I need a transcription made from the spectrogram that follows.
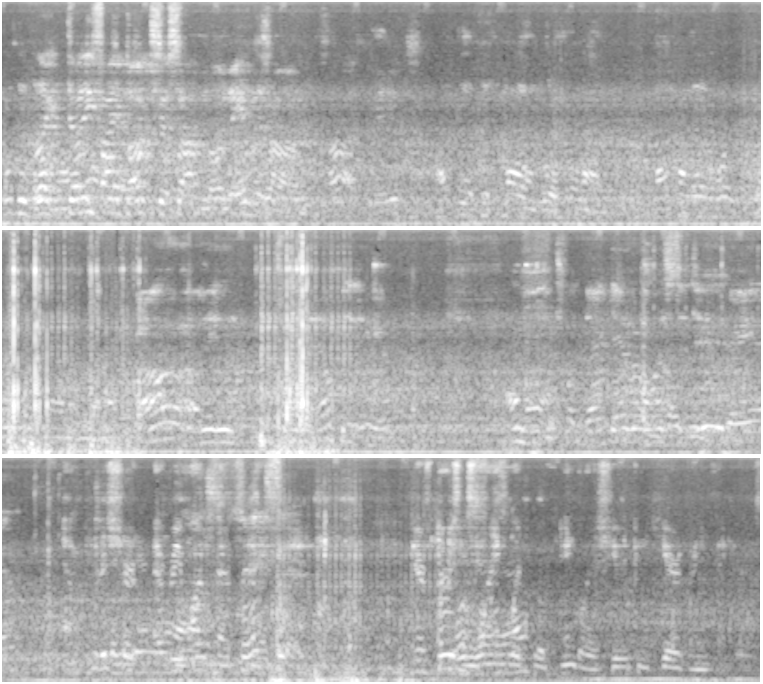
I think Like just- 35 bucks or something on Amazon. Fuck, dude. I see it's too small on this. Hold on. Well, I mean, trying to help you here. I know. What Dad Denver wants to do, man. I'm pretty sure everyone has fix it. your first language is English. You can hear green fingers.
